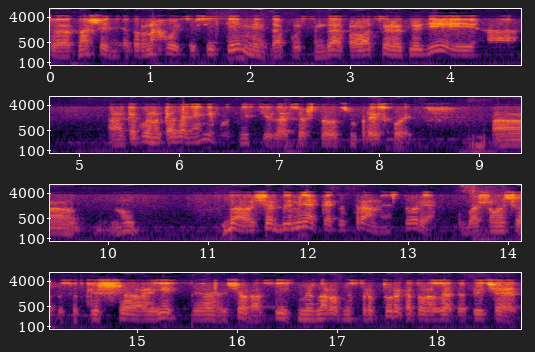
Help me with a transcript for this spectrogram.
отношение, которое находится в системе, допустим, да, провоцирует людей, и какое наказание они будут нести за все, что происходит. А, ну, да, вообще для меня какая-то странная история, по большому счету. Все-таки есть, э, еще раз, есть международные структуры, которые за это отвечают.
